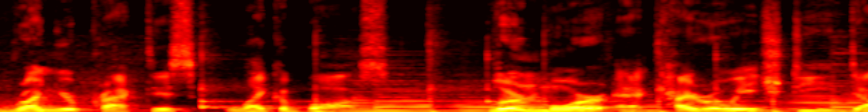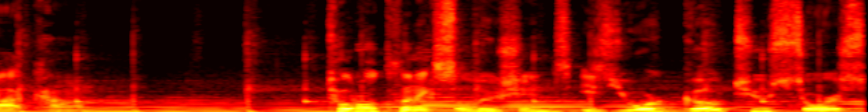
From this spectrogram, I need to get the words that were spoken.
run your practice like a boss. Learn more at chirohd.com. Total Clinic Solutions is your go to source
